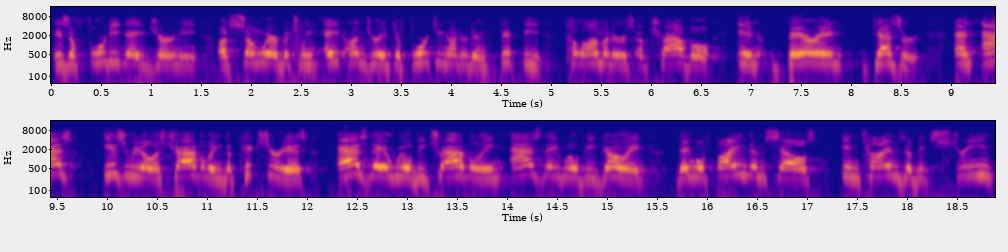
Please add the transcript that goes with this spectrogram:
is a 40 day journey of somewhere between 800 to 1450 kilometers of travel in barren desert. And as Israel is traveling, the picture is as they will be traveling, as they will be going, they will find themselves in times of extreme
